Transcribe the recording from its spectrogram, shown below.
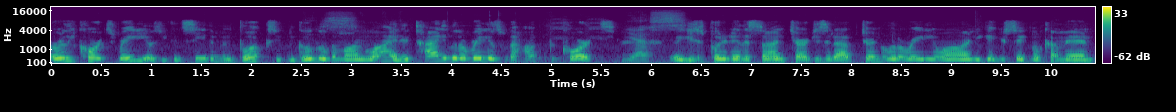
early quartz radios, you can see them in books. You can Google them online. They're tiny little radios with a hunk of quartz. Yes. You just put it in the sun, charges it up, turn the little radio on, you get your signal come in.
